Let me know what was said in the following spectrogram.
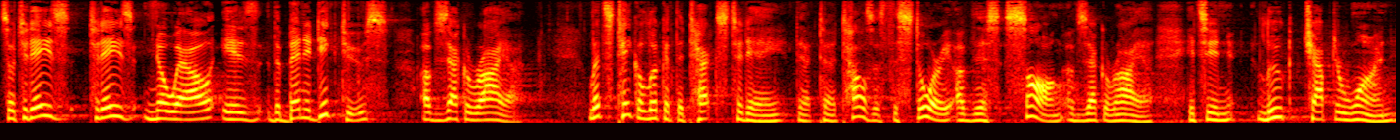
so today's, today's Noel is the Benedictus of Zechariah. Let's take a look at the text today that uh, tells us the story of this song of Zechariah. It's in Luke chapter 1,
